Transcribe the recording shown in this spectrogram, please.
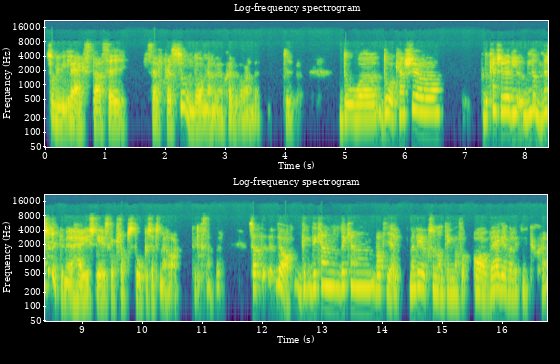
som är min lägsta, säg self-press-zon då, om jag nu är en självbevarande typ. Då, då kanske jag då kanske det lugnar sig lite med det här hysteriska kroppsfokuset som jag har till exempel. Så att ja, det, det, kan, det kan vara till hjälp. Men det är också någonting man får avväga väldigt mycket själv.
